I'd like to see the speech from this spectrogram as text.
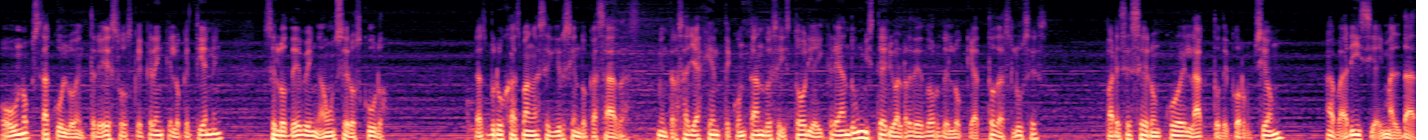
o un obstáculo entre esos que creen que lo que tienen se lo deben a un ser oscuro. Las brujas van a seguir siendo casadas, mientras haya gente contando esa historia y creando un misterio alrededor de lo que a todas luces parece ser un cruel acto de corrupción, avaricia y maldad.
